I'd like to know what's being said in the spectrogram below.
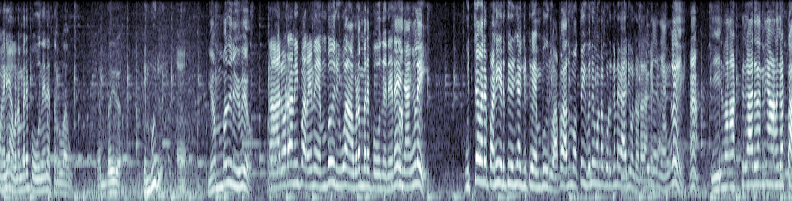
മകനെ അവിടം വരെ പോകുന്നതിന് എത്ര രൂപ ആവും? എൺപത് രൂപ. എൺപത് രൂപ? എൺപത് രൂപയോ? ആരോടാണ് ഈ പറയുന്നത്? എൺപത് രൂപ അവിടം വരെ പോകുന്നതിന്. എടേ ഞങ്ങളേ ഉച്ച വരെ പണി എടുത്തു കഴിഞ്ഞാൽ കിട്ടും എൺപത് രൂപ. അപ്പൊ അത് മൊത്തം ഇവന് കൊണ്ട് കൊടുക്കേണ്ട കാര്യമുണ്ടോ ഉണ്ടോ ഞങ്ങളേ ഈ നാട്ടുകാർ തന്നെയാണ് കേട്ടോ.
